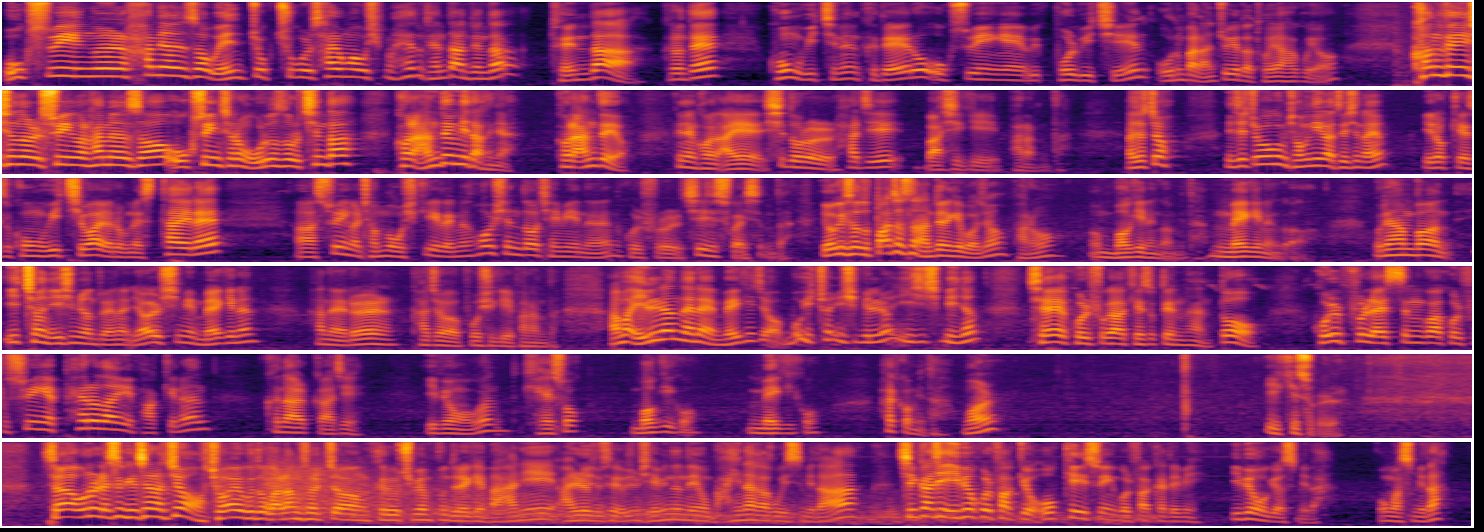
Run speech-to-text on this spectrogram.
옥스윙을 하면서 왼쪽 축을 사용하고 싶으면 해도 된다 안 된다? 된다. 그런데 공 위치는 그대로 옥스윙의 볼 위치인 오른발 안쪽에다 둬야 하고요. conventional 스윙을 하면서 옥스윙처럼 오른손으로 친다? 그건 안 됩니다, 그냥. 그건 안 돼요. 그냥 그건 아예 시도를 하지 마시기 바랍니다. 아셨죠? 이제 조금 정리가 되시나요? 이렇게 해서 공 위치와 여러분의 스타일의 아, 스윙을 접목을 시키게 되면 훨씬 더 재미있는 골프를 치실 수가 있습니다. 여기서도 빠져서는 안 되는 게 뭐죠? 바로 먹이는 겁니다. 먹이는 거. 우리 한번 2020년도에는 열심히 먹이는 한 해를 가져보시기 바랍니다. 아마 1년 내내 맥이죠. 뭐 2021년, 22년 제 골프가 계속되는 한 또 골프 레슨과 골프 스윙의 패러다임이 바뀌는 그날까지 이병옥은 계속 먹이고 먹이고 할 겁니다. 뭘? 이 기술을. 자 오늘 레슨 괜찮았죠? 좋아요, 구독, 알람 설정 그리고 주변 분들에게 많이 알려주세요. 요즘 재밌는 내용 많이 나가고 있습니다. 지금까지 이병옥 골프학교 OK 스윙 골프 아카데미 이병옥이었습니다. 고맙습니다.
